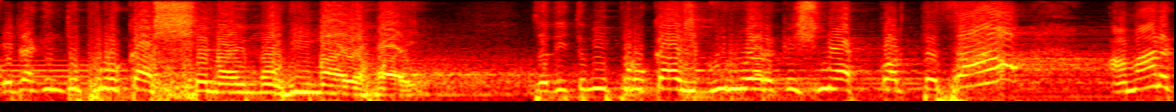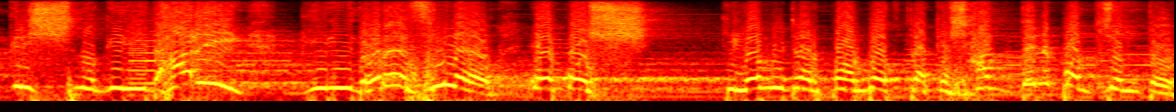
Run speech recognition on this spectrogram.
এটা কিন্তু প্রকাশ্যে নয়, মহিমায় হয়। যদি তুমি প্রকাশ গুরু আর কৃষ্ণ এক করতে চাও, আমার কৃষ্ণ গিরিধারী গিরি ধরেছিল একুশ কিলোমিটার পর্বতটাকে সাত দিন পর্যন্ত।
